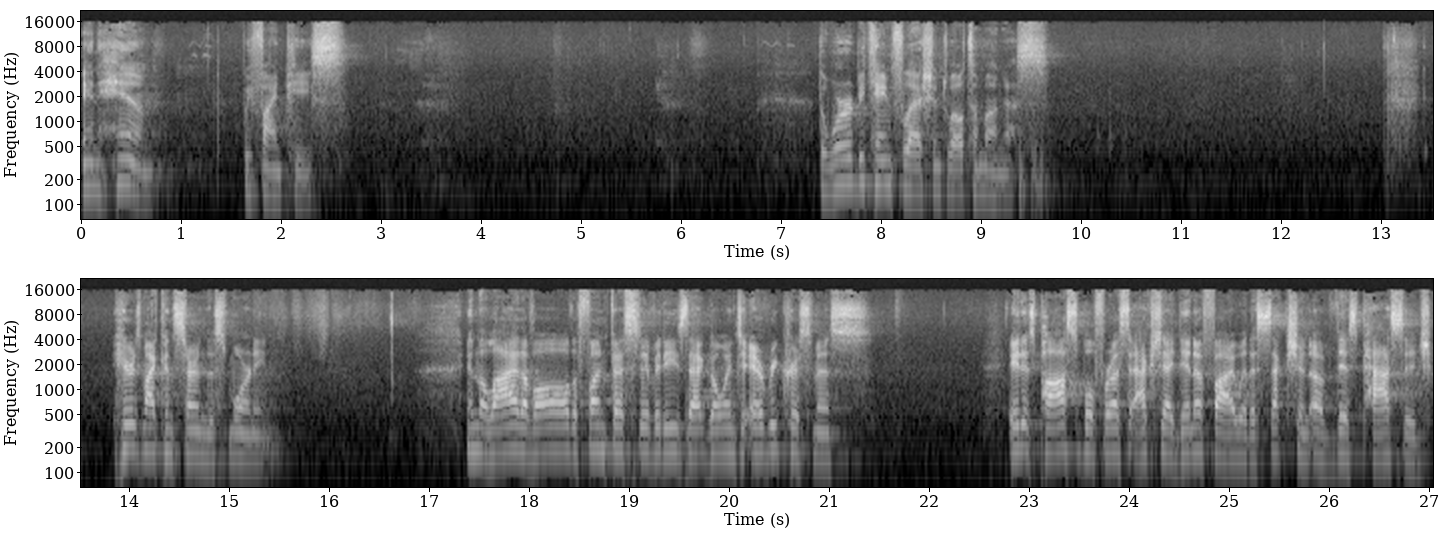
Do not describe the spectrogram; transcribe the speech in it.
In Him, we find peace. The Word became flesh and dwelt among us. Here's my concern this morning. In the light of all the fun festivities that go into every Christmas, it is possible for us to actually identify with a section of this passage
